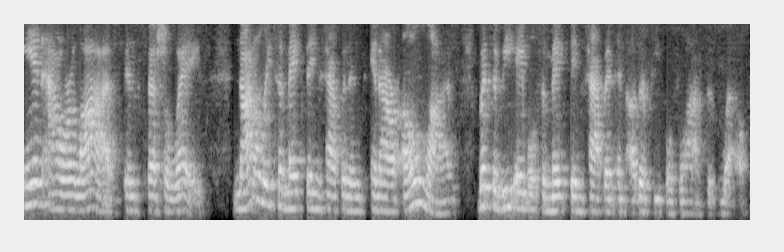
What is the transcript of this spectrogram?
in our lives in special ways, not only to make things happen in, in our own lives, but to be able to make things happen in other people's lives as well.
